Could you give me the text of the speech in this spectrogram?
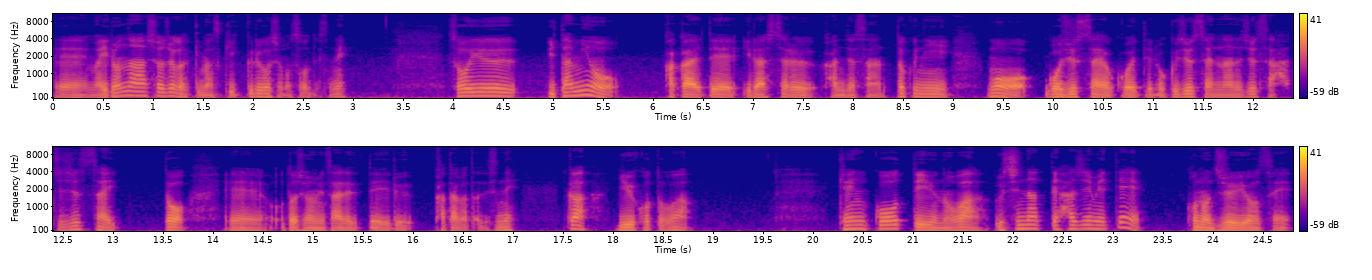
えーまあ、いろんな症状が来ます。ぎっくり腰もそうですね。そういう痛みを抱えていらっしゃる患者さん、特にもう50歳を超えて60歳、70歳、80歳と、えーお年を召されている方々ですね、が言うことは、健康っていうのは失って初めてこの重要性、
